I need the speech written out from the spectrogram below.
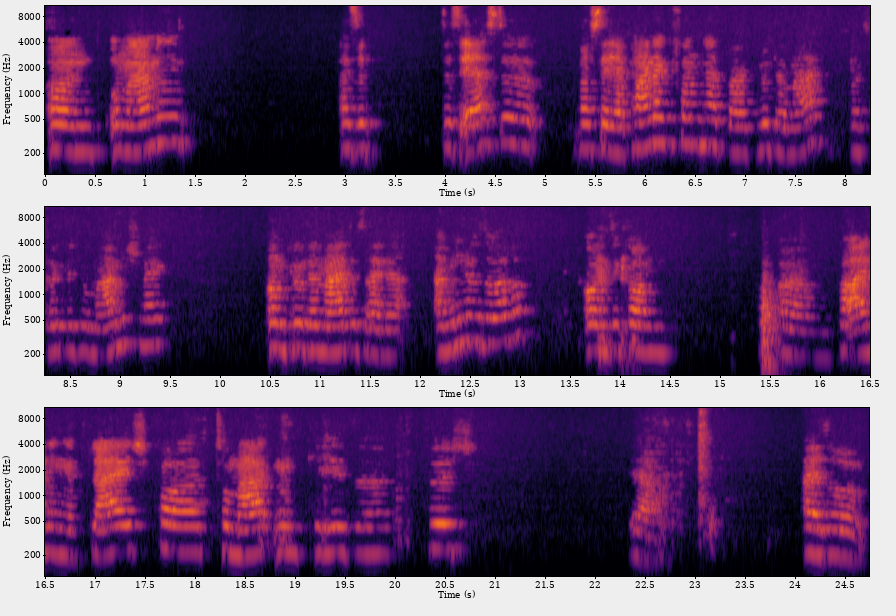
und Umami, also das erste, was der Japaner gefunden hat, war Glutamat, was wirklich Umami schmeckt. Und Glutamat ist eine Aminosäure und sie kommt ähm, vor allen Dingen in Fleisch vor, Tomaten, Käse, Fisch. Ja. Also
